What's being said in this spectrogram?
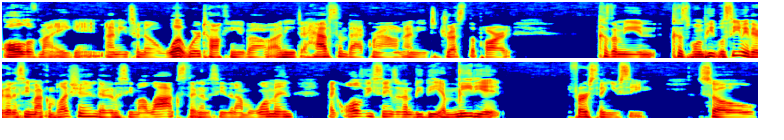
all of my A game. I need to know what we're talking about. I need to have some background. I need to dress the part. Cause I mean, cause when people see me, they're going to see my complexion. They're going to see my locks. They're going to see that I'm a woman. Like all these things are going to be the immediate first thing you see. So,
